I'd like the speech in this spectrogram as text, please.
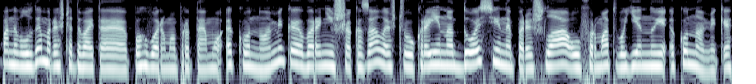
Пане Володимире, ще давайте поговоримо про тему економіки. Ви раніше казали, що Україна досі не перейшла у формат воєнної економіки.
